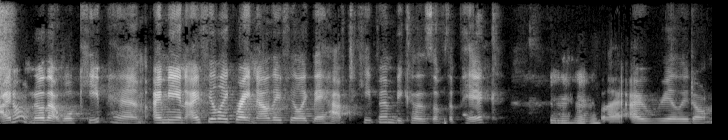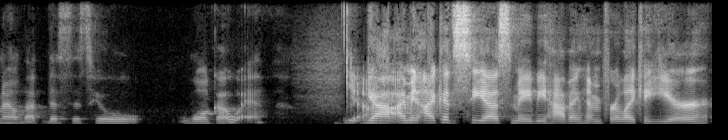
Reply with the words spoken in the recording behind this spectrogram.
I don't know that we'll keep him. I mean, I feel like right now they feel like they have to keep him because of the pick. Mm-hmm. But I really don't know that this is who we'll go with. Yeah. Yeah. I mean, I could see us maybe having him for like a year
